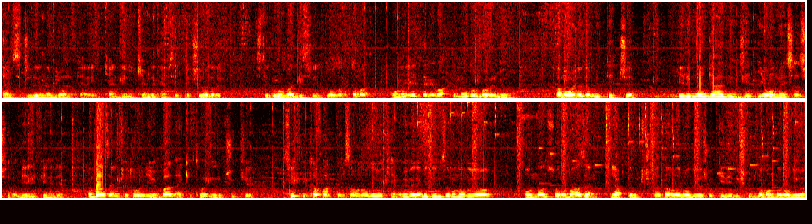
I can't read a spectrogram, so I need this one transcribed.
temsilcilerinden biri olmak. Yani kendi ülkemi de temsil etmek şey olarak işte globalde sürekli olarak ama ona yeteri vaktim olur mu bilmiyorum. Ama oynadığım müddetçe elimden geldiğince iyi olmaya çalışıyorum yani Feni'de. Ha, bazen kötü oynuyor, bazen kötü oynuyorum çünkü sürekli kafa attığım zaman oluyor, kendimi veremediğim zaman oluyor. Ondan sonra bazen yaptığım küçük hatalar oluyor, çok geriye düştüğüm zamanlar oluyor.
